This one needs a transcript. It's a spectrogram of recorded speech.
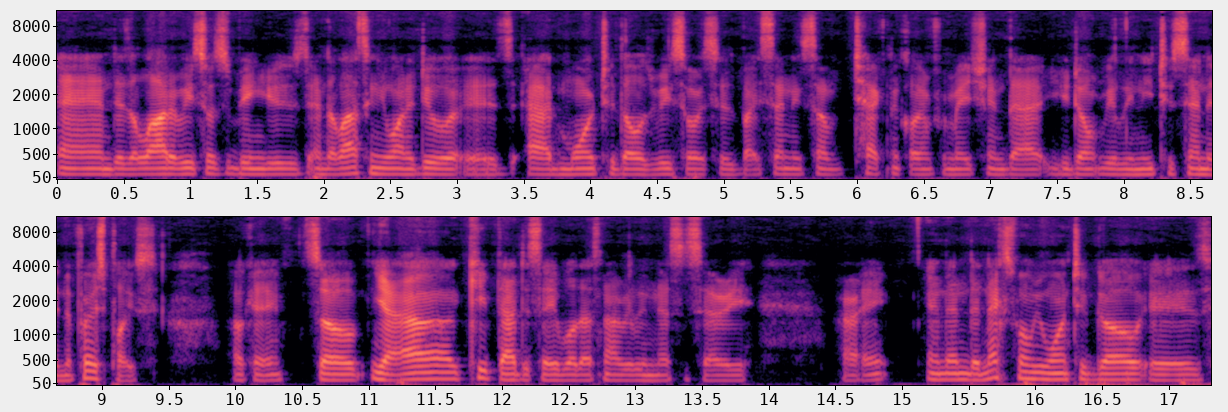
and there's a lot of resources being used and the last thing you want to do is add more to those resources by sending some technical information that you don't really need to send in the first place okay so yeah I'll keep that disabled that's not really necessary all right and then the next one we want to go is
